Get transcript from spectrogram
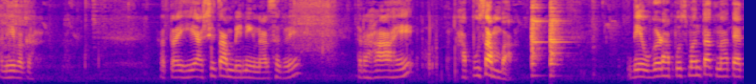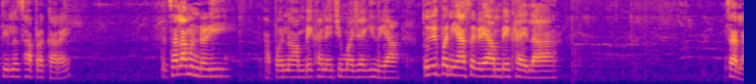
आणि हे बघा. आता हे असेच आंबे निघणार सगळे. तर हा आहे हापूस आंबा. देवगड हापूस म्हणतात ना त्यातीलच हा प्रकार आहे. तर चला मंडळी आपण आंबे खाण्याची मजा घेऊया. तुम्ही पण या सगळे आंबे खायला. चला.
